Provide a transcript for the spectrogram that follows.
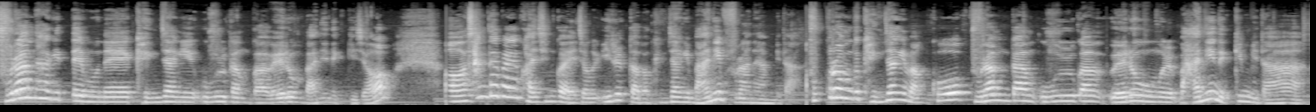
불안하기 때문에 굉장히 우울감과 외로움 많이 느끼죠. 어, 상대방의 관심과 애정을 잃을까봐 굉장히 많이 불안해합니다. 부끄러움도 굉장히 많고 불안감, 우울감, 외로움을 많이 느낍니다.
